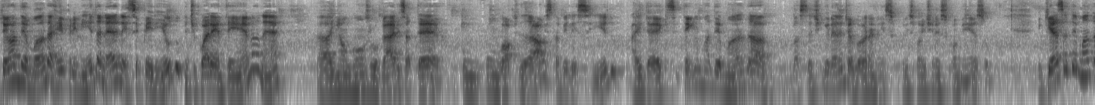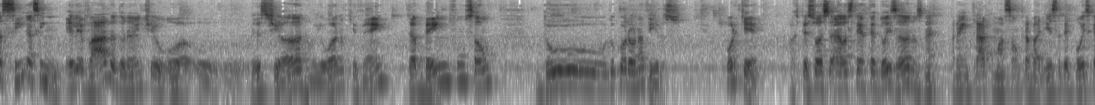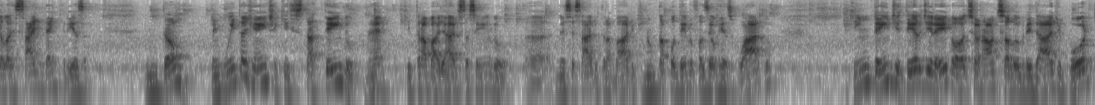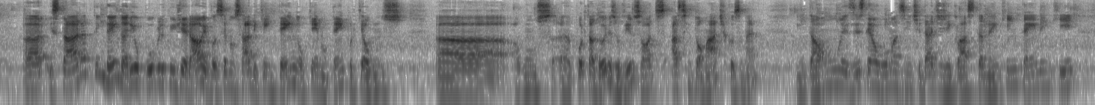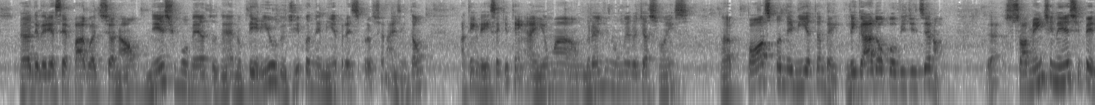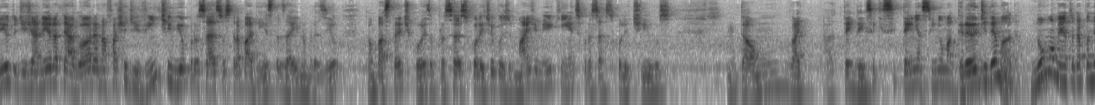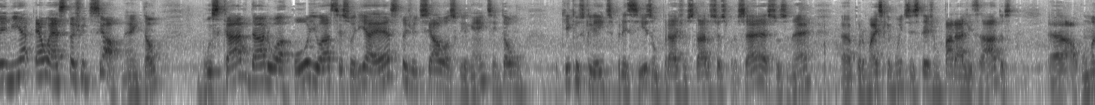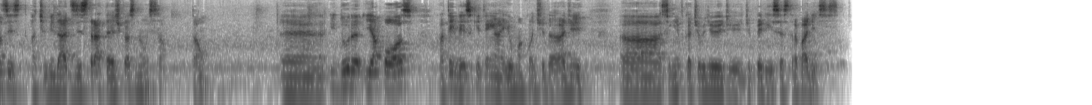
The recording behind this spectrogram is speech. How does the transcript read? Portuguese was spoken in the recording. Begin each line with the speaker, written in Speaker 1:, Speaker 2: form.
Speaker 1: tem uma demanda reprimida, né, nesse período de quarentena, né, uh, em alguns lugares até com, com lockdown estabelecido. A ideia é que se tenha uma demanda bastante grande agora, nesse, principalmente nesse começo, e que essa demanda siga assim elevada durante o, o, o, este ano e o ano que vem, também em função do, do coronavírus. Por quê? As pessoas elas têm até dois anos, né, para entrar com uma ação trabalhista depois que elas saem da empresa. Então tem muita gente que está tendo, né, que trabalhar, está sendo uh, necessário trabalho, que não está podendo fazer o resguardo que entende ter direito ao adicional de salubridade por uh, estar atendendo ali o público em geral e você não sabe quem tem ou quem não tem, porque alguns, uh, alguns portadores do vírus são assintomáticos, né? Então existem algumas entidades de classe também que entendem que deveria ser pago adicional neste momento, né, no período de pandemia para esses profissionais. Então a tendência é que tem aí uma, um grande número de ações uh, pós-pandemia também, ligado ao Covid-19. É, somente neste período de janeiro até agora, na faixa de 20 mil processos trabalhistas aí no Brasil, então bastante coisa, processos coletivos, mais de 1.500 processos coletivos. Então, vai a tendência é que se tenha assim uma grande demanda. No momento da pandemia é o extrajudicial, né? Então, buscar dar o apoio, a assessoria extrajudicial aos clientes, então o que, que os clientes precisam para ajustar os seus processos, né? Uh, por mais que muitos estejam paralisados, uh, algumas atividades estratégicas não estão. Então, uh, e, dura, e após a tendência que tem aí uma quantidade significativa de, de, de perícias trabalhistas.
